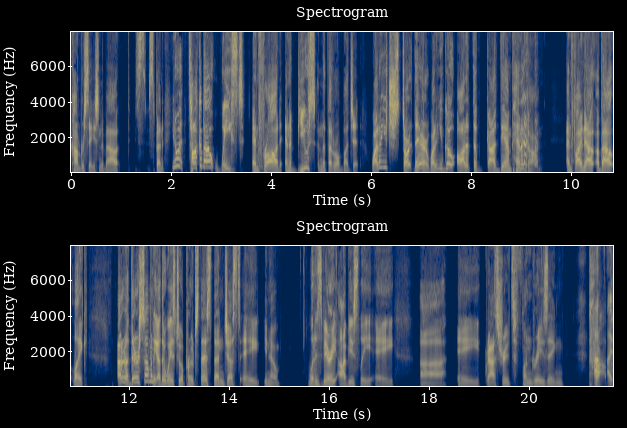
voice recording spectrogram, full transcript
conversation about spend you know what talk about waste and fraud and abuse in the federal budget why don't you start there why don't you go audit the goddamn pentagon and find out about like I don't know. There are so many other ways to approach this than just a you know what is very obviously a uh, a grassroots fundraising prop. uh,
